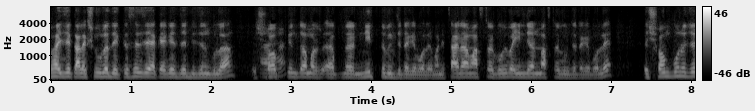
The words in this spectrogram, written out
ভাই যে কালেকশনগুলো দেখতেছেন যে এক একের যে ডিজাইনগুলা সব হ্যাঁ। কিন্তু আমার আপনার নিট ফেব্রিক যেটাকে বলে মানে চায়না মাস্টার কপি বা ইন্ডিয়ান মাস্টার কপি যেটাকে বলে এই সম্পূর্ণ যে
